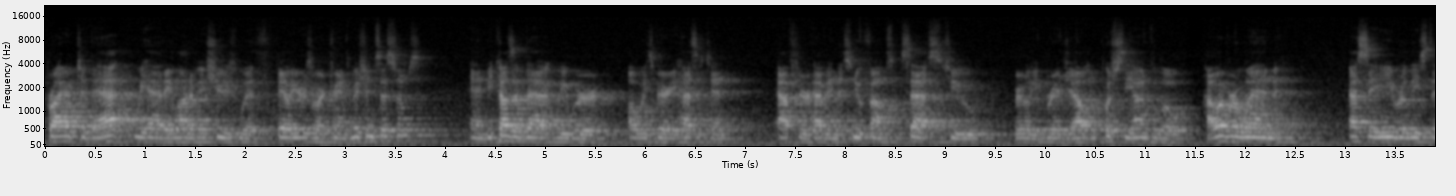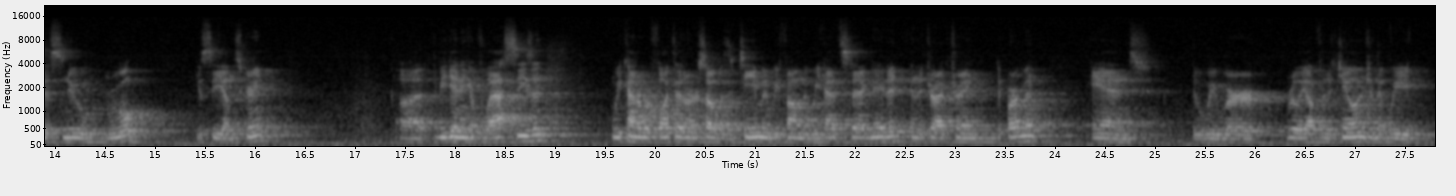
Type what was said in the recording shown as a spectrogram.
Prior to that, we had a lot of issues with failures of our transmission systems, and because of that, we were always very hesitant after having this newfound success to really bridge out and push the envelope. However, when SAE released this new rule, you'll see on the screen. Uh, at the beginning of last season, we kind of reflected on ourselves as a team and we found that we had stagnated in the drivetrain department and that we were really up for the challenge and that we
